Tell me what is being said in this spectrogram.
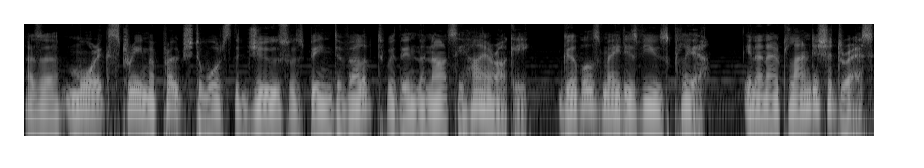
as a more extreme approach towards the Jews was being developed within the Nazi hierarchy, Goebbels made his views clear. In an outlandish address,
